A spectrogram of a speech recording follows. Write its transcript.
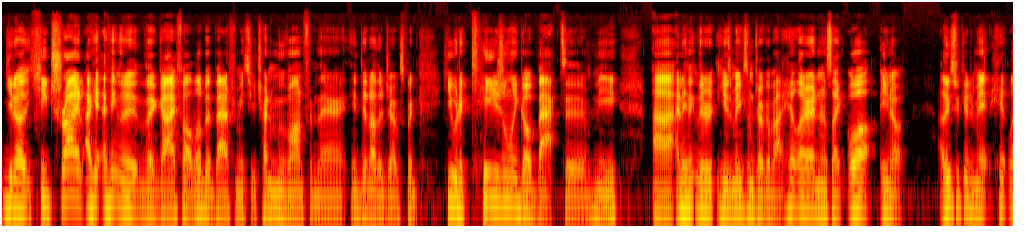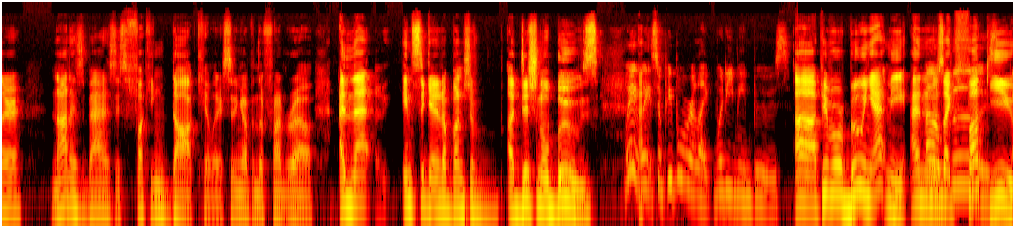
you know, he tried. I, I think the the guy felt a little bit bad for me, so he tried to move on from there. He did other jokes, but he would occasionally go back to me. Uh, and I think there, he was making some joke about Hitler, and it was like, well, you know, at least we could admit Hitler not as bad as this fucking dog killer sitting up in the front row, and that instigated a bunch of additional booze. wait, wait. So people were like, "What do you mean booze?" Uh, people were booing at me, and it Oh, was like, "Fuck you!"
